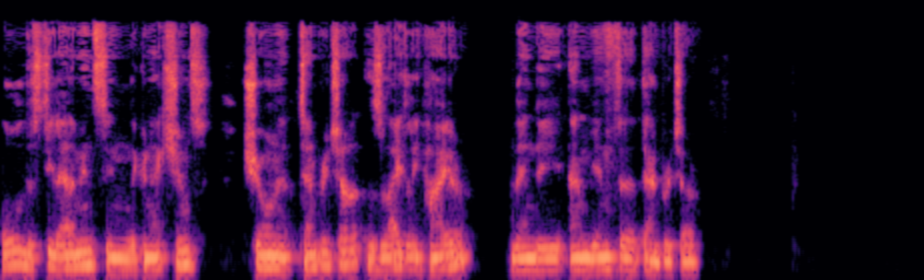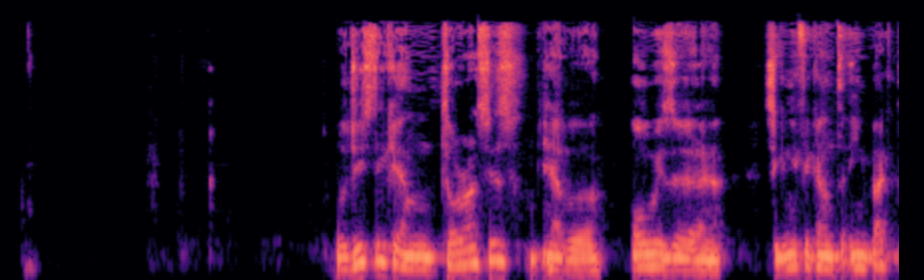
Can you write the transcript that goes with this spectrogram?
all the steel elements in the connections shown a temperature slightly higher than the ambient uh, temperature. Logistic and tolerances have uh, always a significant impact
